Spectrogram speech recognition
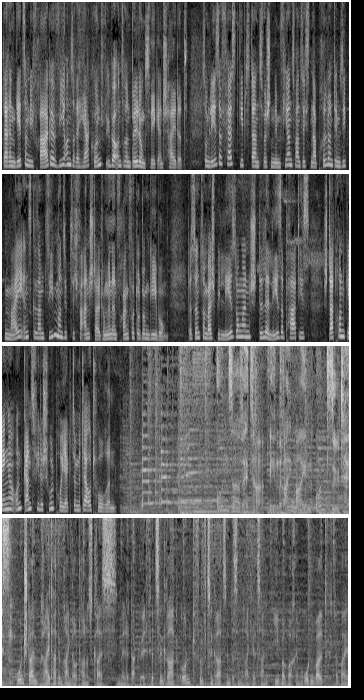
Darin geht es um die Frage, wie unsere Herkunft über unseren Bildungsweg entscheidet. Zum Lesefest gibt es dann zwischen dem 24. April und dem 7. Mai insgesamt 77 Veranstaltungen in Frankfurt und Umgebung. Das sind zum Beispiel Lesungen, stille Lesepartys, Stadtrundgänge und ganz viele Schulprojekte mit der Autorin. Unser Wetter in Rhein-Main und Südhessen. Hohenstein-Breit hat im Rheingau-Taunus-Kreis meldet aktuell 14 Grad und 15 Grad sind es in Reichelsheim-Eberbach im Odenwald. Dabei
